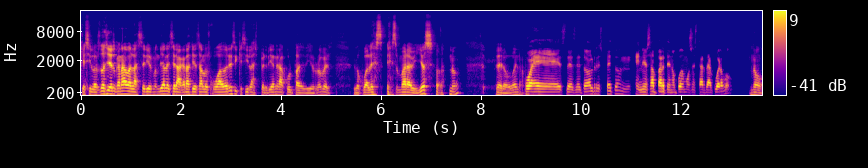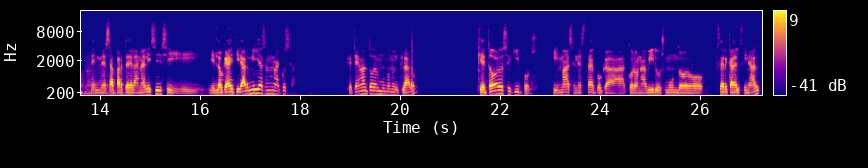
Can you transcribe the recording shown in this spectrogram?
que si los Dodgers ganaban las series mundiales era gracias a los jugadores y que si las perdían era culpa de Deep Roberts, lo cual es, es maravilloso, ¿no? Pero bueno. Pues desde todo el respeto, en esa parte no podemos estar de acuerdo. No, no. En esa parte del análisis y, y lo que hay, tirar millas en una cosa que tengan todo el mundo muy claro que todos los equipos, y más en esta época coronavirus, mundo cerca del final,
